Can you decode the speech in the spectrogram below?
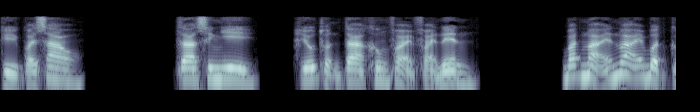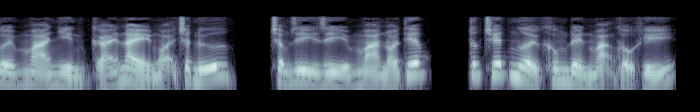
Kỳ quái sao? Ta sinh nhi, hiếu thuận ta không phải phải nên. Bắt mãi mãi bật cười mà nhìn cái này ngoại chất nữ, chậm gì gì mà nói tiếp, tức chết người không đền mạng khẩu khí,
